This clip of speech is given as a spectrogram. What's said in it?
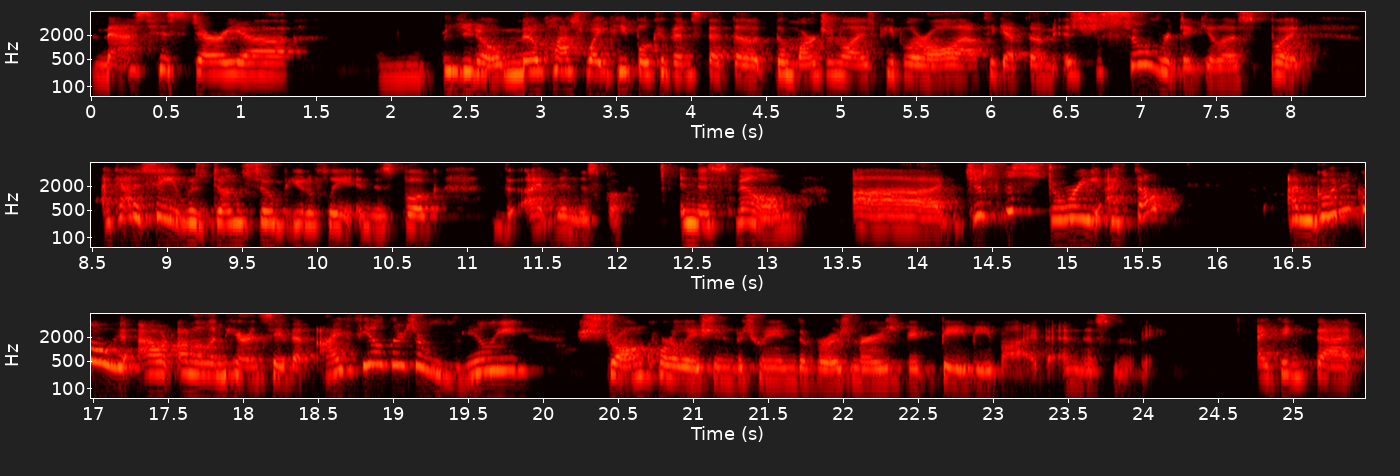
mass hysteria, you know, middle class white people convinced that the the marginalized people are all out to get them is just so ridiculous. But I gotta say, it was done so beautifully in this book. In this book, in this film, uh, just the story. I felt I'm going to go out on a limb here and say that I feel there's a really strong correlation between the Rosemary's Baby vibe and this movie. I think that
